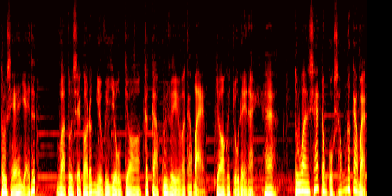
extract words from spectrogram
tôi sẽ giải thích và tôi sẽ có rất nhiều ví dụ cho tất cả quý vị và các bạn cho cái chủ đề này, ha. Tôi quan sát trong cuộc sống đó các bạn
